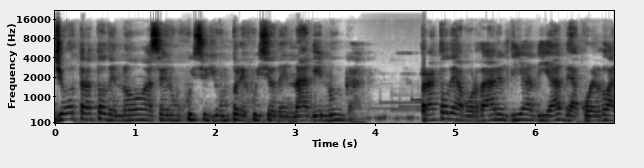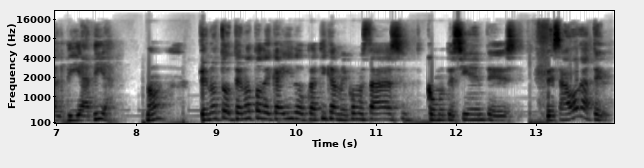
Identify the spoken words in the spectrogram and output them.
Yo trato de no hacer un juicio y un prejuicio de nadie nunca. Trato de abordar el día a día de acuerdo al día a día, ¿no? Te noto, te noto decaído, platícame cómo estás, cómo te sientes, desahógate,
